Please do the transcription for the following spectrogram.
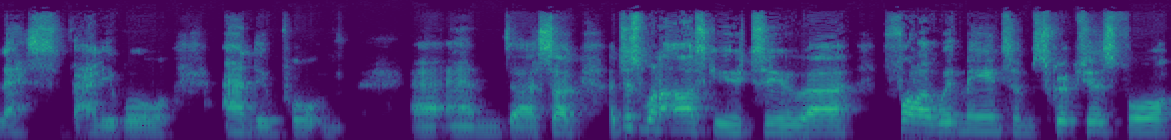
less valuable and important. Uh, and uh, so I just want to ask you to uh, follow with me in some scriptures for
